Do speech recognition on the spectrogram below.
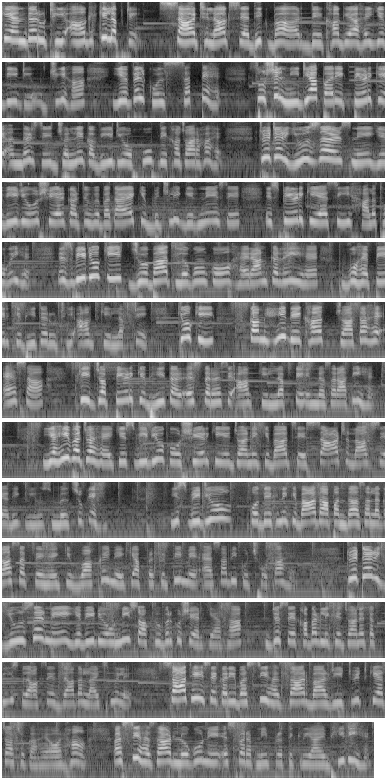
के अंदर उठी आग की लपटें। 60 लाख से अधिक बार देखा गया है ये वीडियो। जी हाँ ये बिल्कुल सत्य है। सोशल मीडिया पर एक पेड़ के अंदर से जलने का वीडियो खूब देखा जा रहा है। ट्विटर यूज़र्स ने ये वीडियो शेयर करते हुए बताया कि बिजली गिरने से इस पेड़ की ऐसी हालत हो गई है। इस वीडियो की जो बात लोगों को हैरान कर रही है, वो है पेड़ के भीतर उठी आग की लपटें। क्योंकि कम ही देखा जाता है ऐसा कि जब पेड़ के भीतर इस तरह से आग की लपटें नज़र आती हैं। यही वजह है कि इस वीडियो को शेयर किए जाने के बाद से 60 लाख से अधिक व्यूज़ मिल चुके हैं। इस वीडियो को देखने के बाद आप अंदाज़ा लगा सकते हैं कि वाकई में क्या प्रकृति में ऐसा भी कुछ होता है। ट्विटर यूज़र ने ये वीडियो 19 अक्टूबर को शेयर किया था, जिससे खबर लिखे जाने तक 30 लाख से ज़्यादा लाइक्स मिले। साथ ही इसे करीब अस्सी हज़ार बार रीट्वीट किया जा चुका है और हाँ अस्सी हज़ार लोगों ने इस पर अपनी प्रतिक्रियाएँ भी दी हैं।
